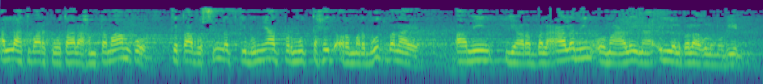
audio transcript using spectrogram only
اللہ تبارک و تعالی ہم تمام کو کتاب و سنت کی بنیاد پر متحد اور مربوط بنائے. آمین. یا رب العالمین. وما علینا الا البلاغ المبین.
